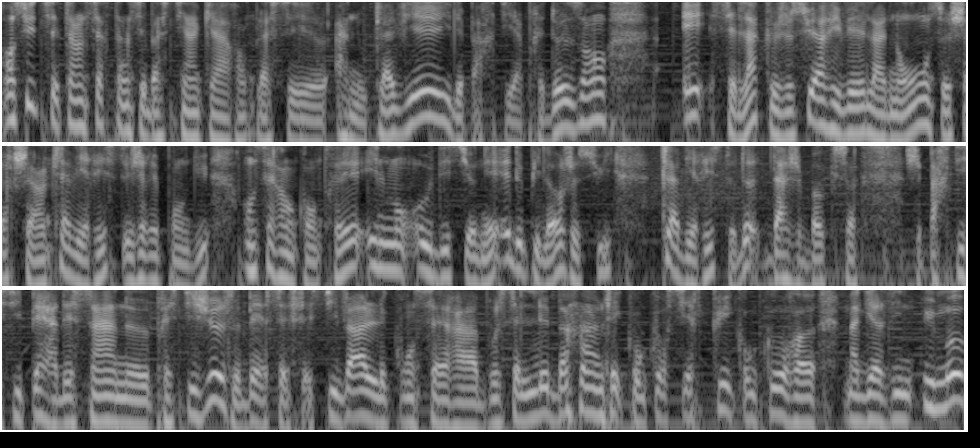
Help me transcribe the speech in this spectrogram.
Ensuite, c'est un certain Sébastien qui a remplacé euh, Anne au clavier. Il est parti après deux ans. Et c'est là que je suis arrivé. L'annonce cherchait un claviériste. J'ai répondu. On s'est rencontrés. Ils m'ont auditionné. Et depuis lors, je suis claviériste de Dashbox. J'ai participé à des scènes prestigieuses le BSF Festival, les concerts à Bruxelles-les-Bains, les concours circuits, concours euh, magazine Humo.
